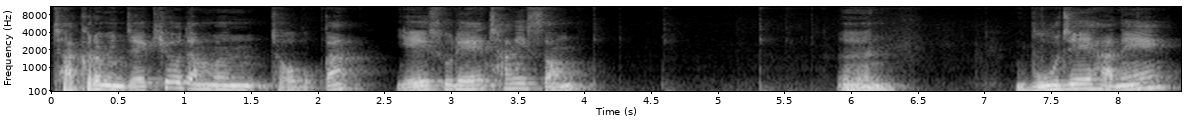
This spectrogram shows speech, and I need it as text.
자 그럼 이제 키워드 한번 적어볼까? 예술의 창의성은 무제한의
